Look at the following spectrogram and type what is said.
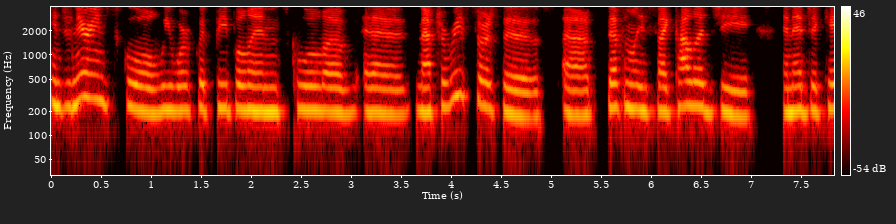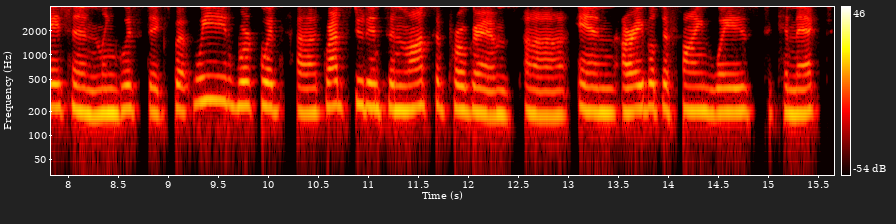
engineering school, we work with people in School of uh, Natural Resources, uh, definitely psychology, in education, linguistics, but we work with uh, grad students in lots of programs uh, and are able to find ways to connect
